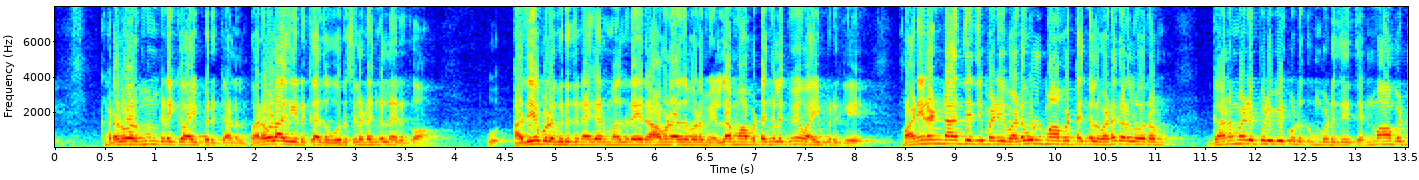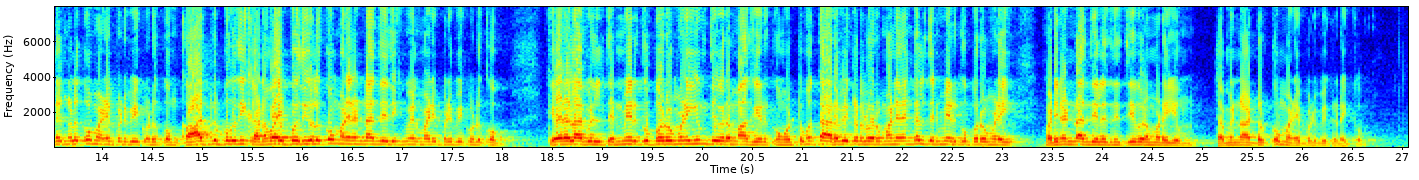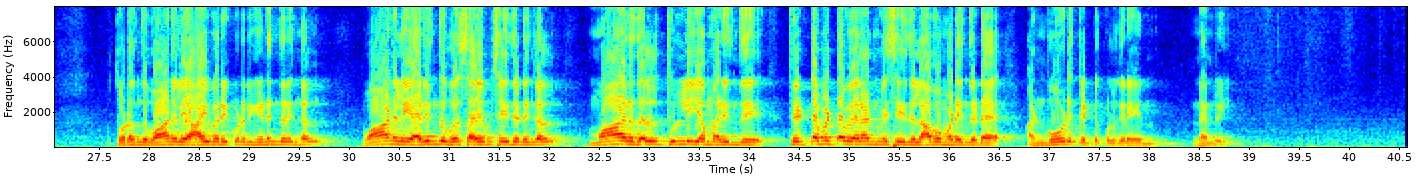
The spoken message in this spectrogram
கடலோரமும் கிடைக்க வாய்ப்பு இருக்கு. ஆனால் பரவலாக இருக்காது. ஒரு சில இடங்களில் இருக்கும். அதே போல் விருதுநகர் மதுரை ராமநாதபுரம் எல்லா மாவட்டங்களுக்குமே வாய்ப்பு இருக்குது பனிரெண்டாம் தேதி மணி வடவுள் மாவட்டங்கள் வடகடலோரம் கனமழை பொழிவை கொடுக்கும் பொழுது தென் மாவட்டங்களுக்கும் மழைப்பொழிவை கொடுக்கும். காற்று பகுதி கணவாய் பகுதிகளுக்கும் பன்னிரெண்டாம் தேதிக்கு மேல் மழைப்பொழிவை கொடுக்கும். கேரளாவில் தென்மேற்கு பருவமழையும் தீவிரமாக இருக்கும். ஒட்டுமொத்த அரபிக்கடலோர மாநிலங்கள் தென்மேற்கு பருவமழை பனிரெண்டாம் தேதியிலிருந்து தீவிரமடையும். தமிழ்நாட்டிற்கும் மழைப்பொழிவு கிடைக்கும். தொடர்ந்து வானிலை ஆய்வறிக்குடன் இணைந்திருங்கள். வானிலை அறிந்து விவசாயம் செய்திடுங்கள். மாறுதல் துல்லியம் அறிந்து திட்டமிட்ட வேளாண்மை செய்து லாபம் அடைந்திட அன்போடு கேட்டுக்கொள்கிறேன். நன்றி.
